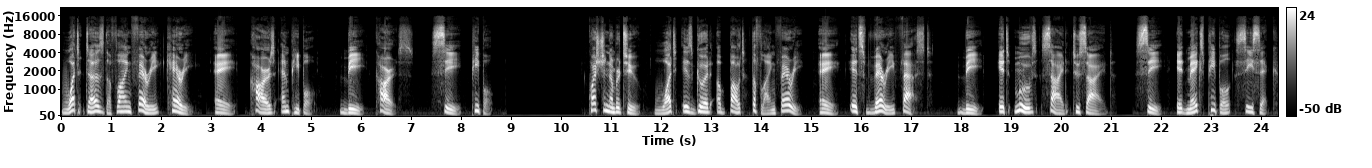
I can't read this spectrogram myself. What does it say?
What does the flying ferry carry? A. Cars and people. B. Cars. C. People. Question number two What is good about the flying ferry? A. It's very fast. B. It moves side to side. C. It makes people seasick.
